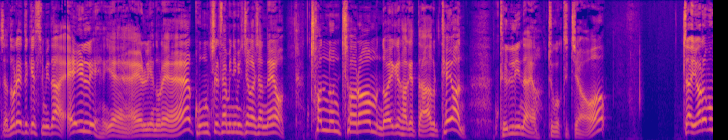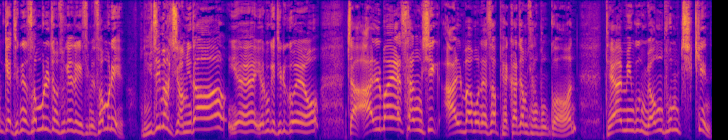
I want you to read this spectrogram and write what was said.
자, 노래 듣겠습니다. 에일리. 예, 에일리의 노래. 0732님이 신청하셨네요. 첫눈처럼 너에게 가겠다. 그리고 태연. 들리나요? 두 곡 듣죠. 자, 여러분께 드리는 선물을 좀 소개해드리겠습니다. 선물이 무지막지합니다. 예, 여러분께 드릴 거예요. 자, 알바의 상식 알바몬에서 백화점 상품권, 대한민국 명품 치킨,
